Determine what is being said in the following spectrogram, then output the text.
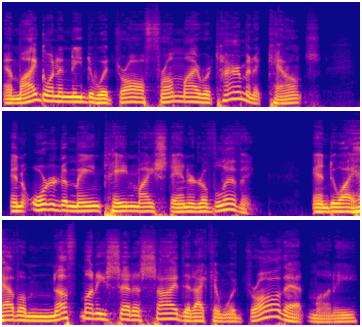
am I going to need to withdraw from my retirement accounts in order to maintain my standard of living? And do I have enough money set aside that I can withdraw that money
